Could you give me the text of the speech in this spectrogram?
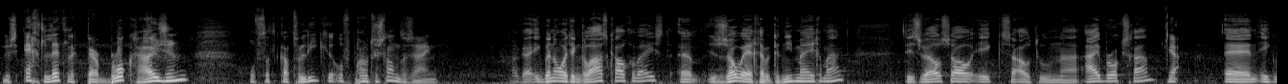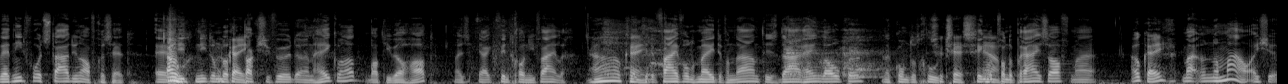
dus echt letterlijk per blok huizen, of dat katholieken of protestanten zijn. Oké, okay, ik ben ooit in Glasgow geweest. Uh, zo erg heb ik het niet meegemaakt. Het is wel zo, ik zou toen naar Ibrox gaan. Ja. En ik werd niet voor het stadion afgezet. En oh, niet, niet omdat okay. de taxichauffeur er een hekel had, wat hij wel had. Maar ja, ik vind het gewoon niet veilig. Ah, oké. Okay. Je de 500 meter vandaan, het is daarheen lopen en dan komt het goed. Succes. Ging ja. het van de prijs af, maar... Oké. Okay. Maar normaal, als je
